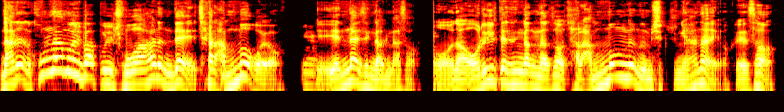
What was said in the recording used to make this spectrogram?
나는 콩나물밥을 좋아하는데 잘 안 먹어요 음. 예, 옛날 생각나서 어, 나 어릴 때 생각나서 잘 안 먹는 음식 중에 하나예요 그래서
